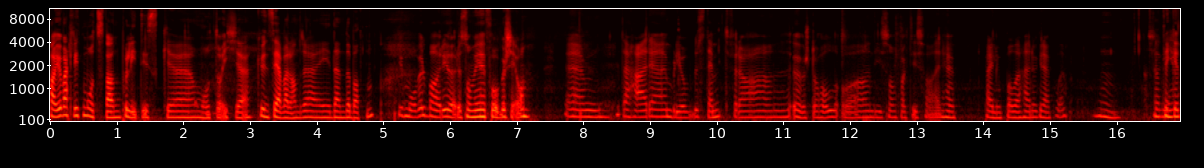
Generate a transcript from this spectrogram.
har jo vært litt motstand politisk mot å ikke kunne se hverandre i den debatten. Vi må vel bare gjøre som vi får beskjed om. Um, det her blir jo bestemt fra øverste hold og de som faktisk har peiling på det her og greier på det. Mm. Så vi, tenker,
